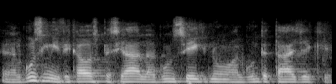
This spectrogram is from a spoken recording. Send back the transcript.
eh, algún significado especial, algún signo, algún detalle que,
